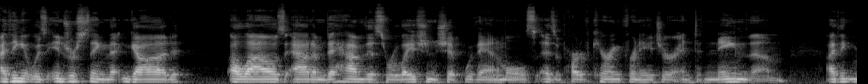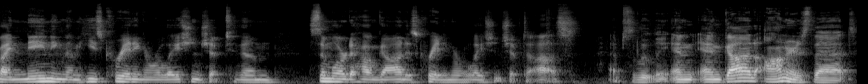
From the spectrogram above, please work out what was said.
I think it was interesting that God allows Adam to have this relationship with animals as a part of caring for nature and to name them. I think by naming them, he's creating a relationship to them similar to how God is creating a relationship to us. Absolutely, and and God honors that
